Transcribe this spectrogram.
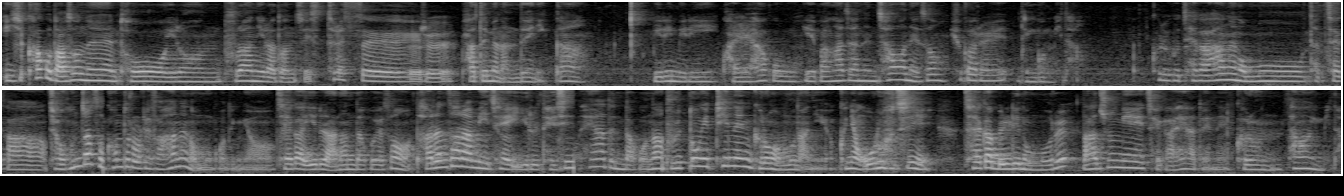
이식하고 나서는 더 이런 불안이라든지 스트레스를 받으면 안 되니까 미리미리 관리하고 예방하자는 차원에서 휴가를 낸 겁니다. 그리고 제가 하는 업무 자체가 저 혼자서 컨트롤해서 하는 업무거든요. 제가 일을 안 한다고 해서 다른 사람이 제 일을 대신 해야 된다거나 불똥이 튀는 그런 업무는 아니에요. 그냥 오로지 제가 밀린 업무를 나중에 제가 해야 되는 그런 상황입니다.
